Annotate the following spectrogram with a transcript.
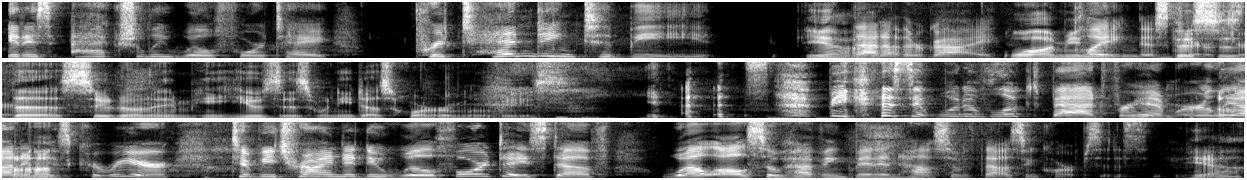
it is actually Will Forte pretending to be Yeah. that other guy. well, I mean, playing this This is the pseudonym he uses when he does horror movies. Yes, because it would have looked bad for him early on in Uh-huh. his career to be trying to do Will Forte stuff while also having been in House of a Thousand Corpses. Yeah.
